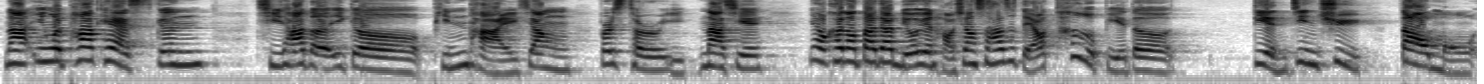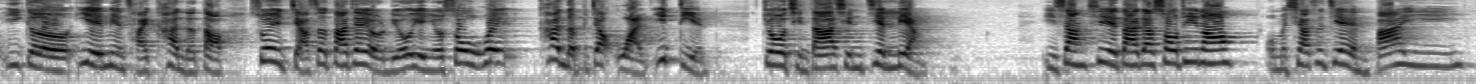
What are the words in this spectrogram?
那因为 Podcast 跟其他的一个平台，像 Firstory 那些，要看到大家留言，好像是它是得要特别的点进去到某一个页面才看得到。所以假设大家有留言，有时候我会看的比较晚一点，就请大家先见谅。以上，谢谢大家收听哦，我们下次见，拜。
